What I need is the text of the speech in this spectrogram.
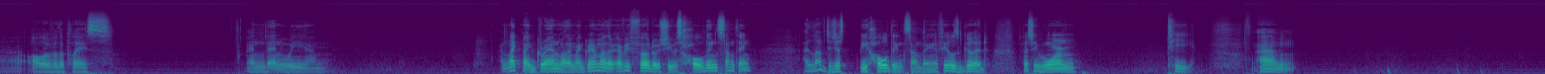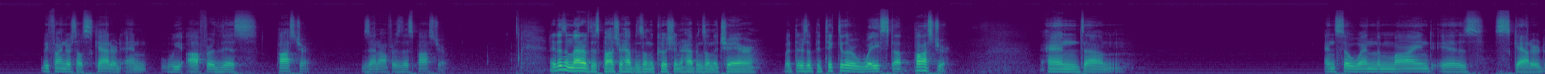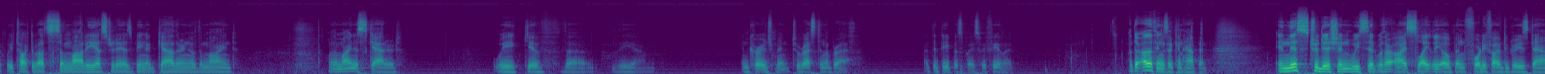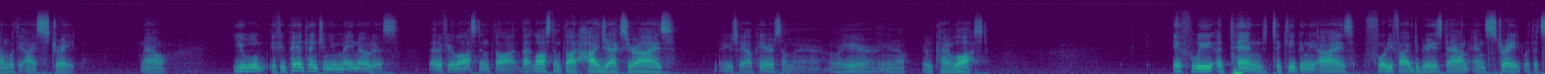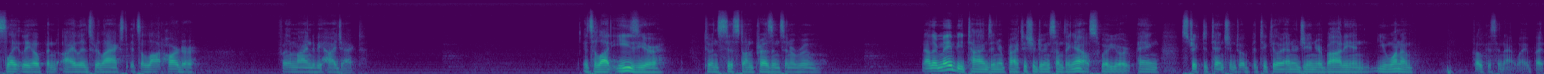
uh, all over the place. And then we, um, I'm like my grandmother. My grandmother, every photo, she was holding something. I love to just be holding something. It feels good, especially warm tea. Um, we find ourselves scattered and we offer this posture. Zen offers this posture. And it doesn't matter if this posture happens on the cushion or happens on the chair, but there's a particular waist up posture. And, um, and so when the mind is scattered, we talked about samadhi yesterday as being a gathering of the mind. When the mind is scattered, we give the, encouragement to rest in the breath at the deepest place we feel it. But there are other things that can happen. In this tradition, we sit with our eyes slightly open, 45 degrees down, with the eyes straight. Now, you will, if you pay attention, you may notice that if you're lost in thought, that lost in thought hijacks your eyes. They're usually up here somewhere, over here, you know, you're kind of lost. If we attend to keeping the eyes 45 degrees down and straight with its slightly opened eyelids relaxed, it's a lot harder for the mind to be hijacked. It's a lot easier to insist on presence in a room. Now, there may be times in your practice you're doing something else where you're paying strict attention to a particular energy in your body and you want to focus in that way. But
